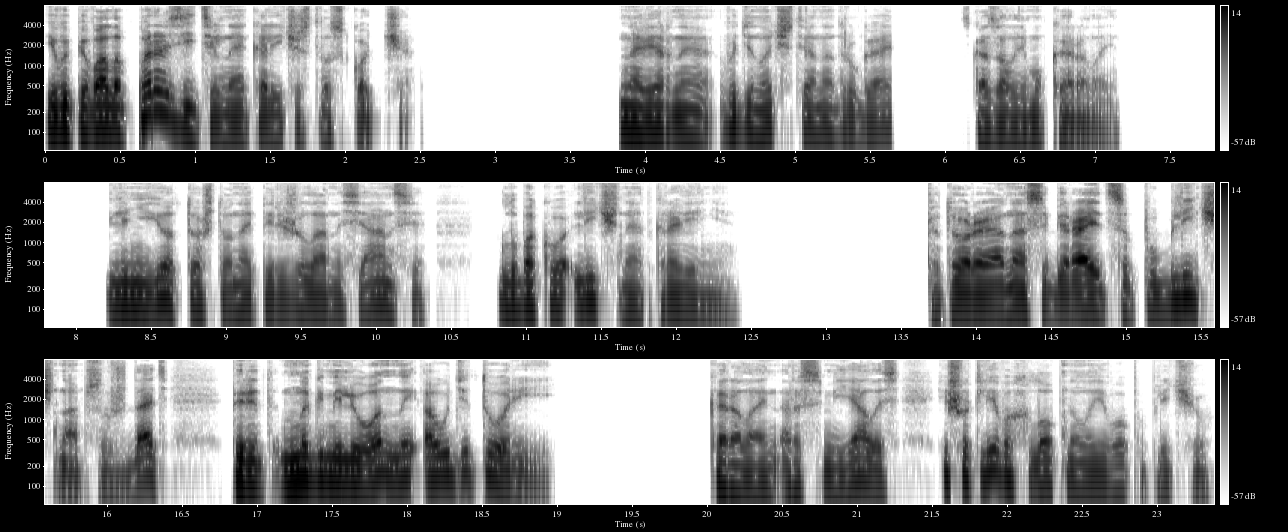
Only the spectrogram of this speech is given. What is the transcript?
и выпивала поразительное количество скотча. «Наверное, в одиночестве она другая», — сказал ему Кэролайн. «Для нее то, что она пережила на сеансе, глубоко личное откровение которое она собирается публично обсуждать перед многомиллионной аудиторией. Каролайн рассмеялась и шутливо хлопнула его по плечу.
